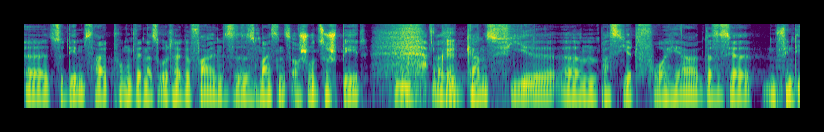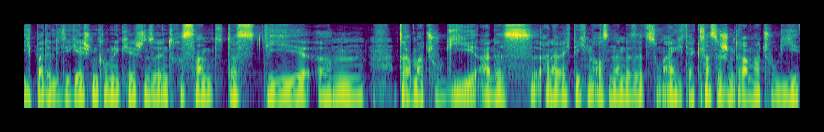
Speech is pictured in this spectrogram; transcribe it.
äh, zu dem Zeitpunkt, wenn das Urteil gefallen ist, ist es meistens auch schon zu spät. Hm, okay. Also ganz viel ähm, passiert vorher. Das ist ja, finde ich, bei der Litigation Communication so interessant, dass die ähm, Dramaturgie eines einer rechtlichen Auseinandersetzung eigentlich der klassischen Dramaturgie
